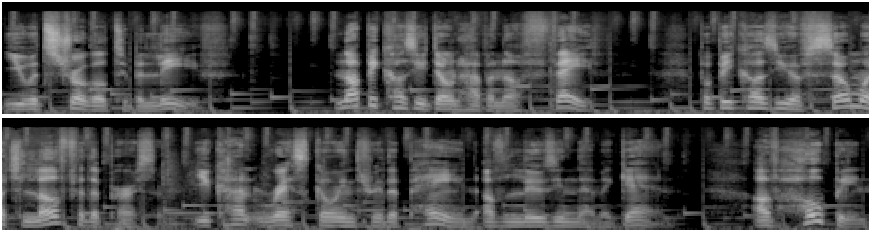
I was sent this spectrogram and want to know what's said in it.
you would struggle to believe. Not because you don't have enough faith, but because you have so much love for the person, you can't risk going through the pain of losing them again, of hoping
